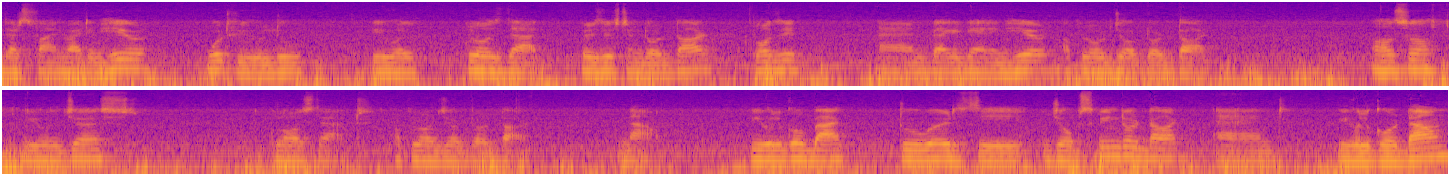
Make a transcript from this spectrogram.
that's fine right in here. What we will do we will close that persistent dot dart close it and back again in here upload job dot dart. Also we will just close that upload job dot dart. Now we will go back towards the job screen dot dart and we will go down.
